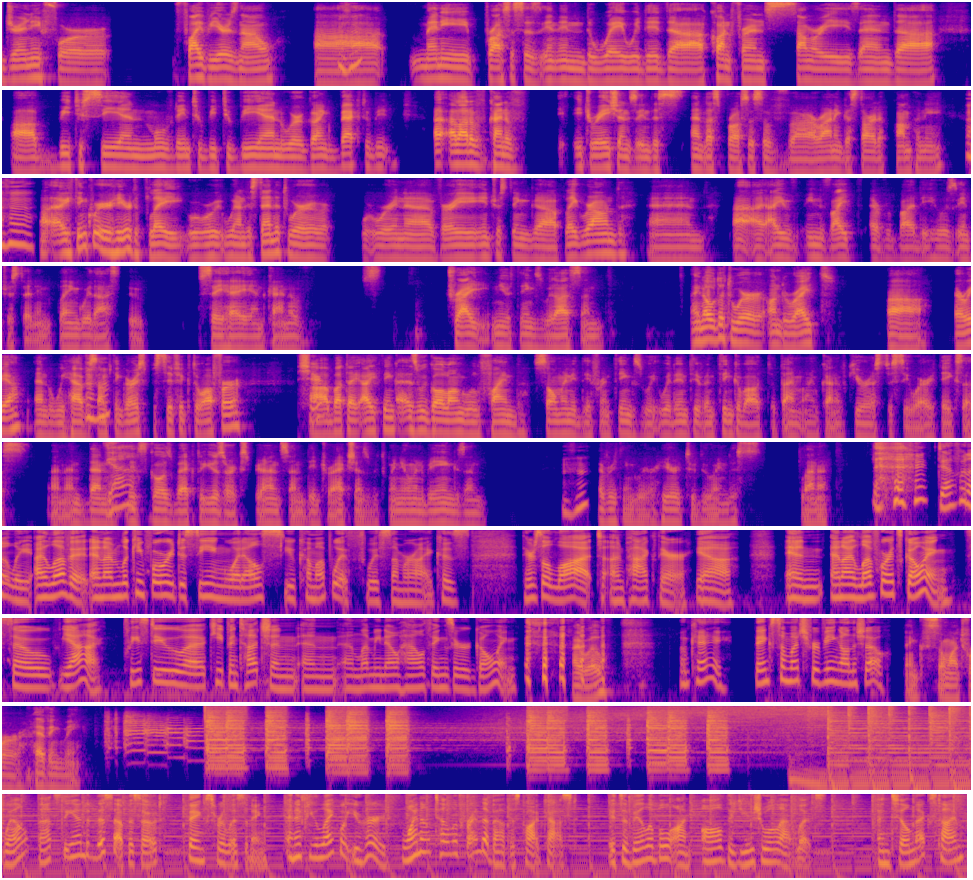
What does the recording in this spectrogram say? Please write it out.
journey for five years now. Uh, Many processes in in the way we did uh, conference summaries and uh, uh, B2C and moved into B2B, and we're going back to be a, a lot of kind of iterations in this endless process of uh, running a startup company. hmm I think we're here to play. We, we understand that we're we're in a very interesting uh, playground, and I, I invite everybody who's interested in playing with us to say hey and kind of try new things with us. And I know that we're on the right uh, area, and we have Mhm. something very specific to offer. Sure. Uh, but I, I think as we go along, we'll find so many different things we, we didn't even think about that I'm, I'm kind of curious to see where it takes us. And, and then Yeah. this goes back to user experience and interactions between human beings and Mhm. everything we're here to do in this planet. Definitely. I love it. And I'm looking forward to seeing what else you come up with with Summurai because there's a lot to unpack there. Yeah. And and I love where it's going. So, yeah, please do uh, keep in touch and, and, and let me know how things are going. I will. okay. Thanks so much for being on the show. Thanks so much for having me. Well, that's the end of this episode. Thanks for listening. And if you like what you heard, why not tell a friend about this podcast? It's available on all the usual outlets. Until next time.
